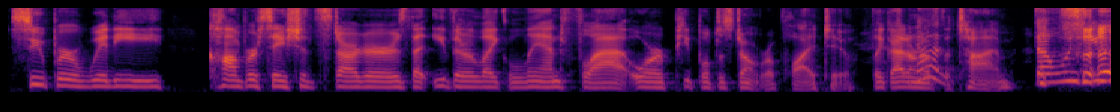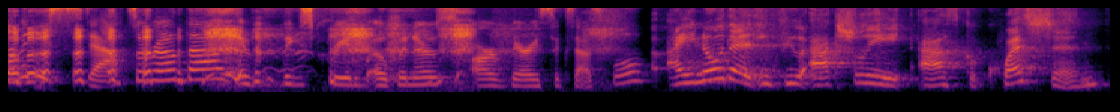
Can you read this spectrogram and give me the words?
super witty conversation starters that either like land flat or people just don't reply to. Like I don't yeah. have the time. Dawoon, so. do you have any stats around that? If these creative openers are very successful? I know that if you actually ask a question,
